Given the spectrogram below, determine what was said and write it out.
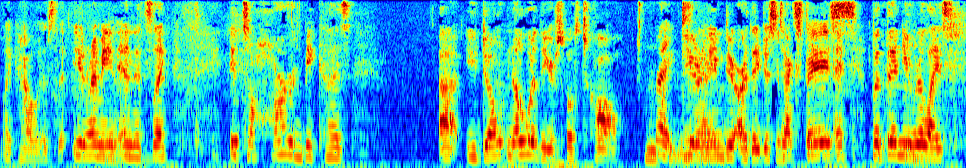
Like, how is it? You know what I mean? And it's like, it's a hard because uh, you don't know whether you're supposed to call. Right. Do you know what I mean? Do, are they just texting? And- but then you realize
